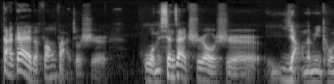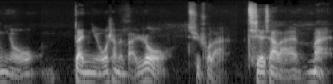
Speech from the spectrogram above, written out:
大概的方法就是，我们现在吃肉是养那么一头牛。在牛上面把肉取出来，切下来卖，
